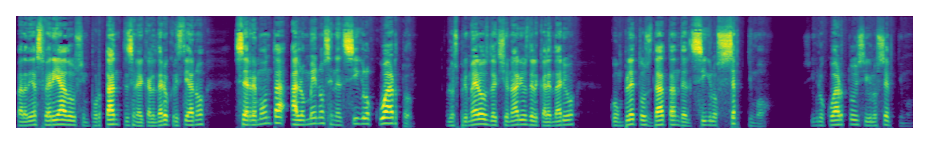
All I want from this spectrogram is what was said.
para días feriados importantes en el calendario cristiano, se remonta a lo menos en el siglo IV. Los primeros leccionarios del calendario completos datan del siglo VII, siglo IV y siglo VII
